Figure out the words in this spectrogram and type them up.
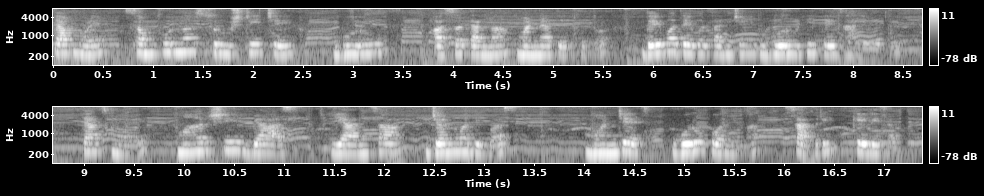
त्यामुळे संपूर्ण सृष्टीचे गुरु असं त्यांना म्हणण्यात येत होतं. देवदेवतांचे गुरुही ते झाले होते. त्याचमुळे महर्षी व्यास यांचा जन्मदिवस म्हणजेच गुरुपौर्णिमा साजरी केली जाते.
